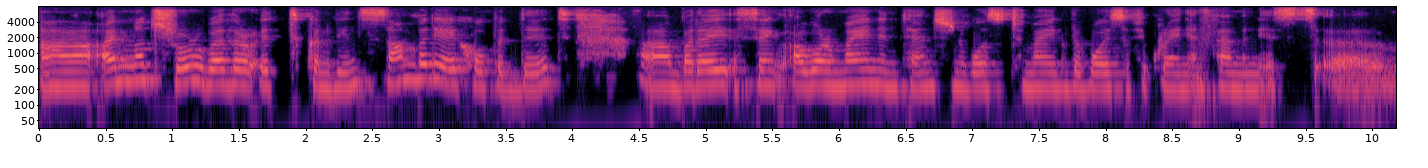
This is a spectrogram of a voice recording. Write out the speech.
Uh, I'm not sure whether it convinced somebody. I hope it did. Uh, but I think our main intention was to make the voice of Ukrainian feminists uh,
